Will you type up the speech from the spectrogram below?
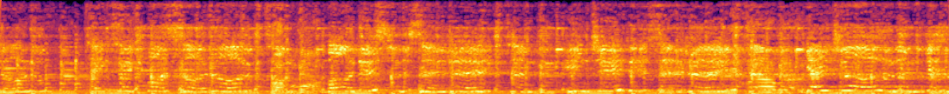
canım tek tek basaraktan? Bade süzerekten. Gel canım gel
